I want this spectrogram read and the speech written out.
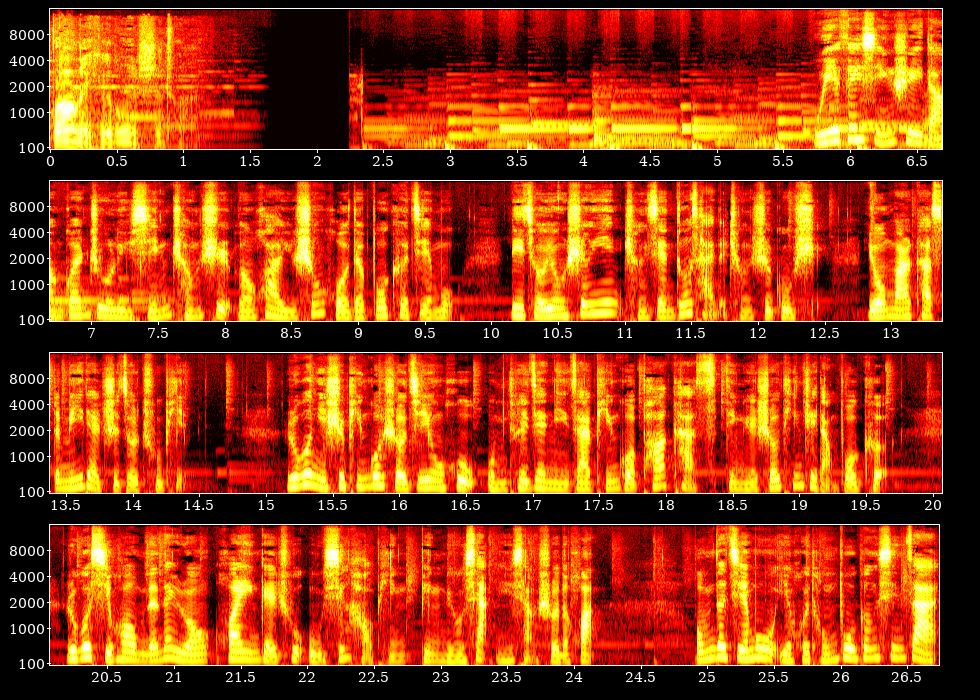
不让这些东西失传。午夜飞行是一档关注旅行、城市文化与生活的播客节目，力求用声音呈现多彩的城市故事，由 Marcast Media 制作出品。如果你是苹果手机用户，我们推荐你在苹果 Podcast 订阅收听这档播客。如果喜欢我们的内容，欢迎给出五星好评，并留下你想说的话。我们的节目也会同步更新在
